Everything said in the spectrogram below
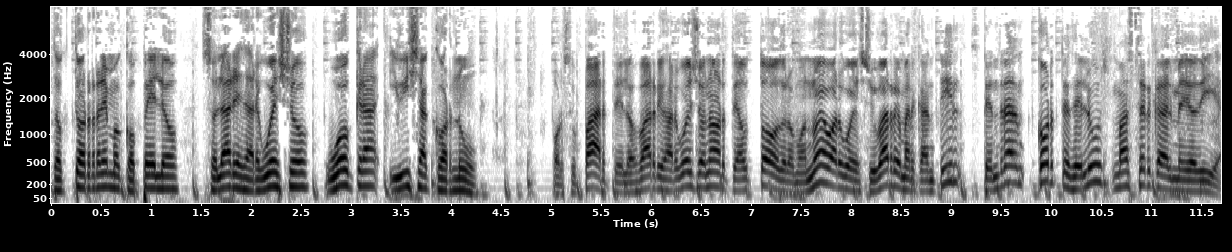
Doctor Remo Copelo, Solares de Argüello, Huocra y Villa Cornú. Por su parte, los barrios Argüello Norte, Autódromo, Nuevo Argüello y Barrio Mercantil tendrán cortes de luz más cerca del mediodía.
